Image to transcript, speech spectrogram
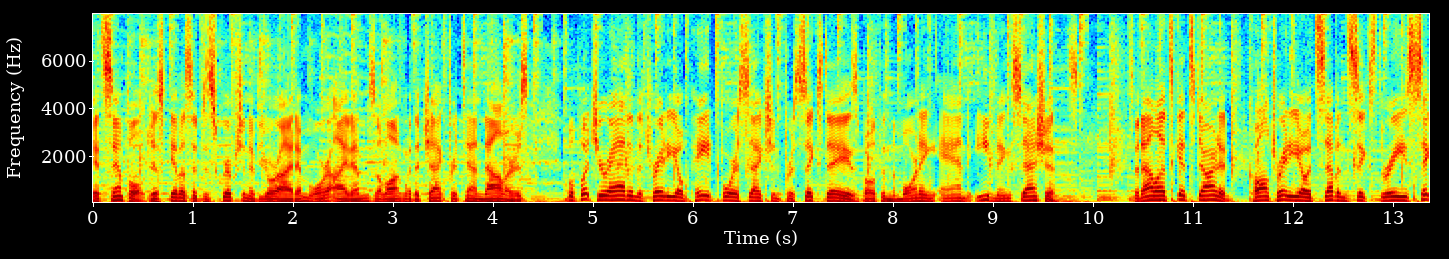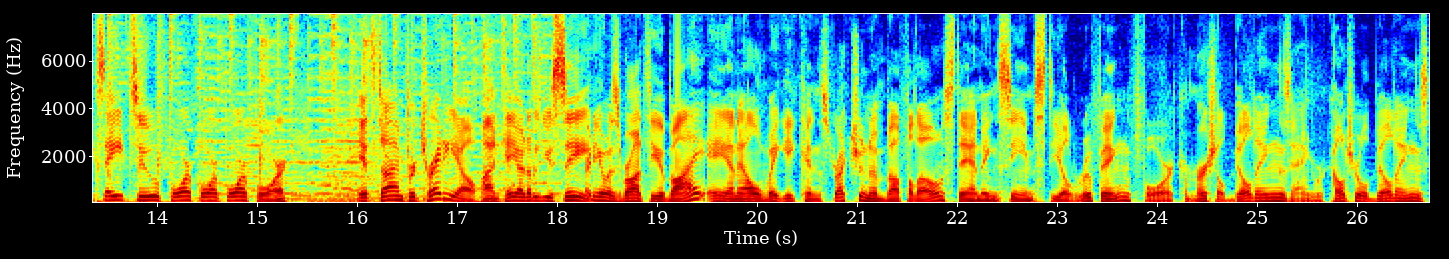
It's simple. Just give us a description of your item or items along with a check for $10. We'll put your ad in the Tradio paid for section for six days, both in the morning and evening sessions. So now let's get started. Call Tradio at 763 682 4444. It's time for Tradio on KRWC. Tradio is brought to you by A&L Wiggy Construction of Buffalo, standing seam steel roofing for commercial buildings, agricultural buildings,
